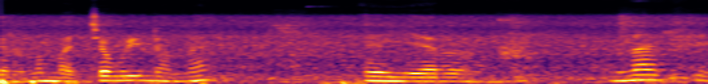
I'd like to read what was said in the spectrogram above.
ஏறணும் மற்றபடி நம்ம ஏறணும். என்னாச்சு?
